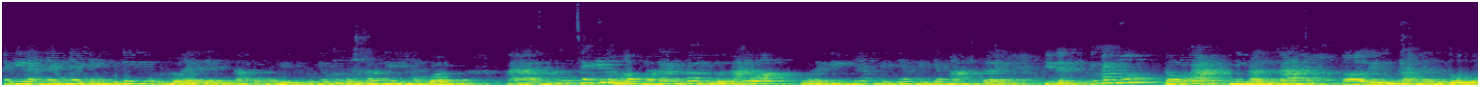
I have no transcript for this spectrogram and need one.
Anh ghi lại nhanh nhanh nhanh những cái chỗ đấy để chúng ta có thể hiện sự nghiêm túc của chúng ta khi đi phỏng vấn. Và chúng ta check cái trường hợp mà đây chúng ta bị thừa thai đúng không? Ạ có thể ghi chép ghi chép ghi chép lại. Đấy thì đấy cái cách nước cho các bạn. Khi mà chúng ta uh, đến gặp nhà tuyển dụng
